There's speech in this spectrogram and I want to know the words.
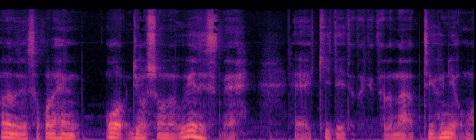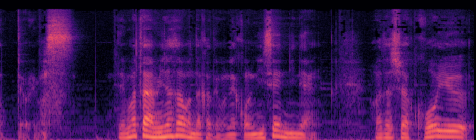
なのでそこら辺を了承の上ですね、えー、聞いていただけたらなっていうふうに思っております。で、また皆様の中でもね、この2002年、私はこういう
